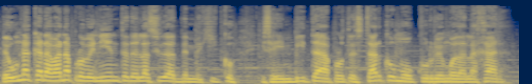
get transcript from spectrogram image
de una caravana proveniente de la Ciudad de México y se invita a protestar como ocurrió en Guadalajara.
